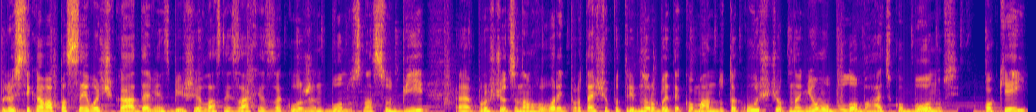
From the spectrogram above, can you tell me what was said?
Плюс цікава пасивочка, де він збільшує власний захист за кожен бонус на собі. Е, Про що це нам говорить? Про те, що потрібно робити команду таку, щоб на ньому було багатько бонусів. Окей,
